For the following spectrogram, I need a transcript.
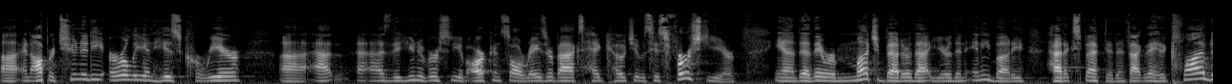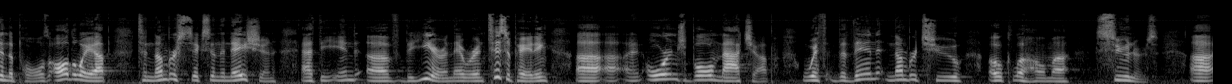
uh, an opportunity early in his career uh, at, as the University of Arkansas Razorbacks head coach. It was his first year, and uh, they were much better that year than anybody had expected. In fact, they had climbed in the polls all the way up to number six in the nation at the end of the year, and they were anticipating uh, uh an Orange Bowl matchup with the then number two Oklahoma Sooners. Uh,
